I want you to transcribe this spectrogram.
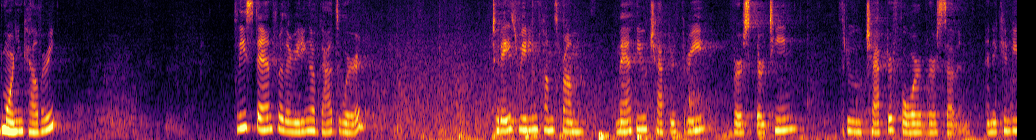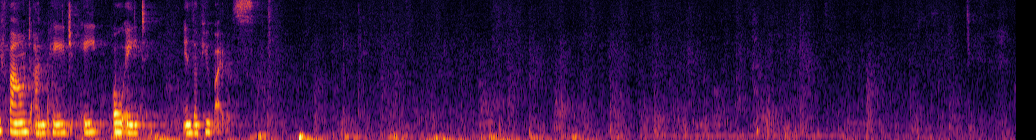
Good morning, Calvary. Please stand for the reading of God's Word. Today's reading comes from Matthew chapter 3, verse 13 through chapter 4, verse 7, and it can be found on page 808 in the Pew Bibles.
